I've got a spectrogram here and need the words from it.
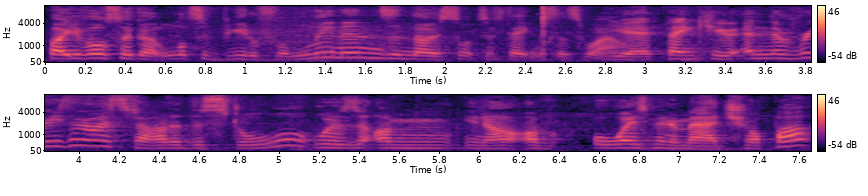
but you've also got lots of beautiful linens and those sorts of things as well. Yeah, thank you. And the reason I started the store was I'm, you know, I've always been a mad shopper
